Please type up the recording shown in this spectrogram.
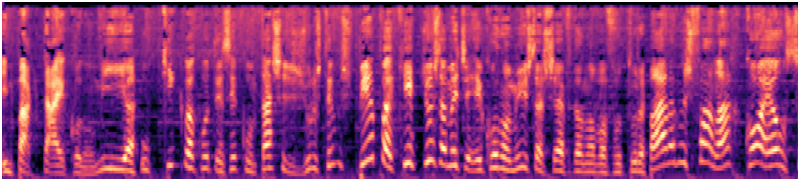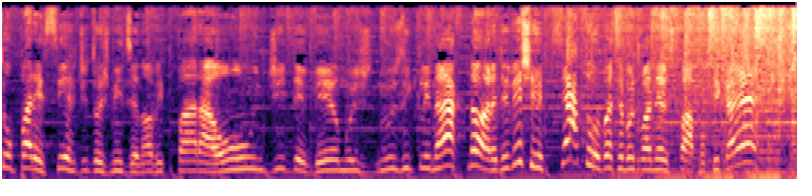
impactar a economia. O que, que vai acontecer com taxa de juros? Temos Pepa aqui, justamente economista-chefe da Nova Futura, para nos falar qual é o seu parecer de 2019 para onde devemos nos inclinar na hora de investir. Certo? Vai ser muito maneiro esse papo. Fica aí!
